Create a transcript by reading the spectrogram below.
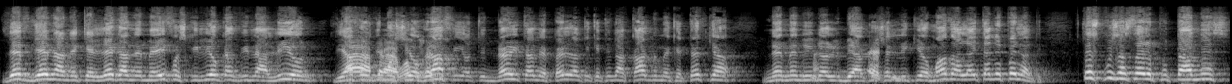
Δεν βγαίνανε και λέγανε με ύφος κυλίων καρδιναλίων διάφοροι Α, μπράβο, δημοσιογράφοι ότι ναι, ήταν πέλατη και τι να κάνουμε και τέτοια. Ναι, μεν είναι Ολυμπιακός Έτσι. ελληνική ομάδα, αλλά ήταν πέλατη. Χθε που ήσασταν ρε πουτάνες,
